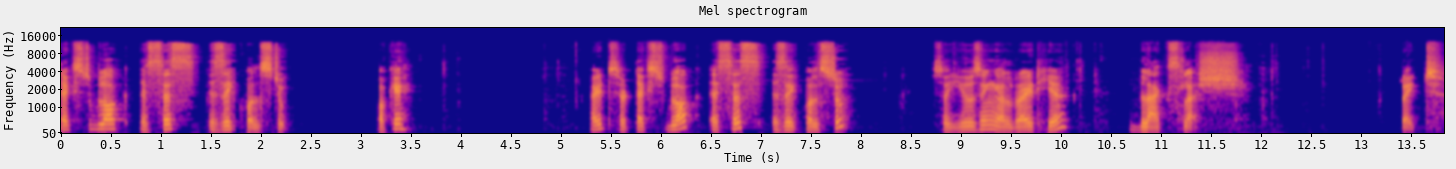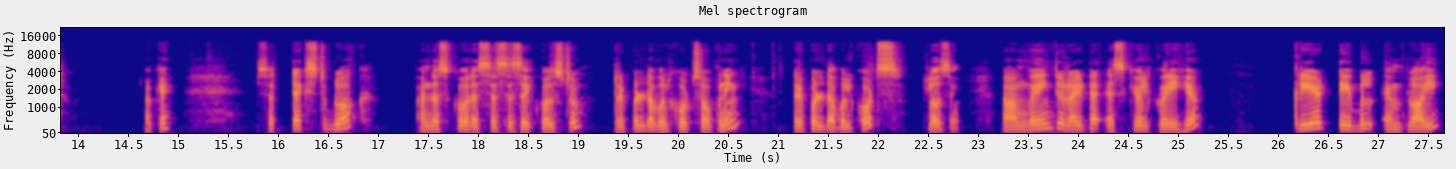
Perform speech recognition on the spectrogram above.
Text block SS is equals to, okay? Right, so text block SS is equals to, so using I'll write here black slash, right, okay? So text block underscore SS is equals to triple double quotes opening, triple double quotes closing. Now I'm going to write a SQL query here. Create table employee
